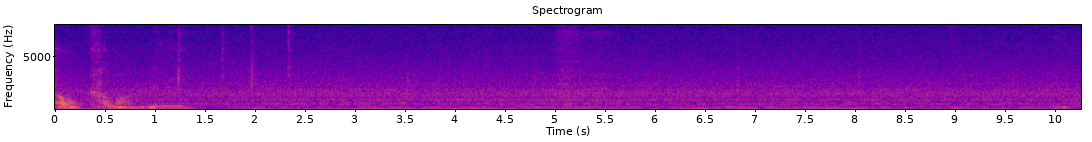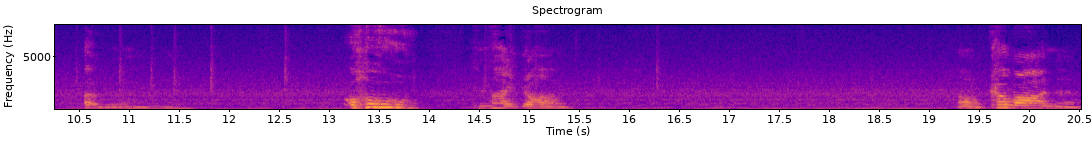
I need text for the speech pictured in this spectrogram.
Oh, come on, really? Oh, oh my god. Oh, come on.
